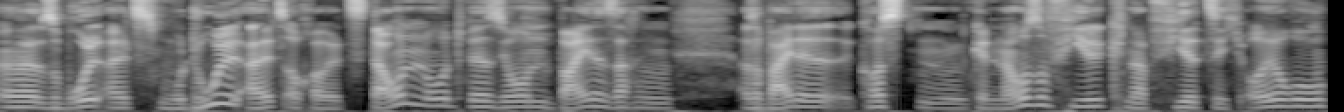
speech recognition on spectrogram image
Äh, sowohl als Modul als auch als Download-Version. Beide Sachen, also beide kosten genauso viel, knapp 40 Euro.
